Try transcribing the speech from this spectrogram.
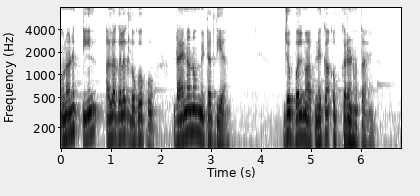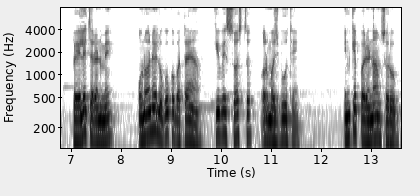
उन्होंने तीन अलग अलग लोगों को डायनानोमीटर दिया, जो बल मापने का उपकरण होता है। पहले चरण में उन्होंने लोगों को बताया कि वे स्वस्थ और मज़बूत हैं। इनके परिणाम स्वरूप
